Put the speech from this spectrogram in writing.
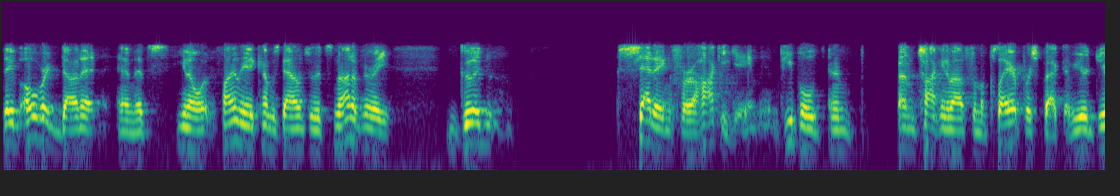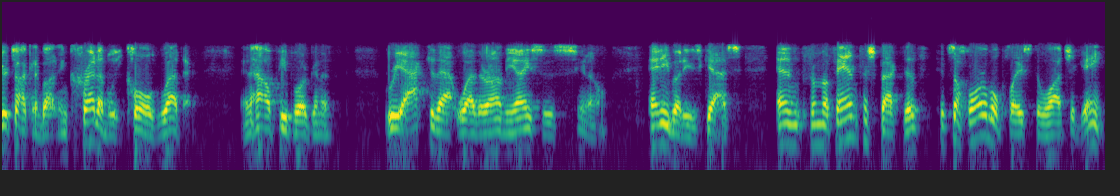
they've overdone it, and it's you know finally it comes down to it's not a very good setting for a hockey game. And people, and I'm talking about from a player perspective. You're you're talking about incredibly cold weather, and how people are going to react to that weather on the ice is you know anybody's guess. And from a fan perspective, it's a horrible place to watch a game.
